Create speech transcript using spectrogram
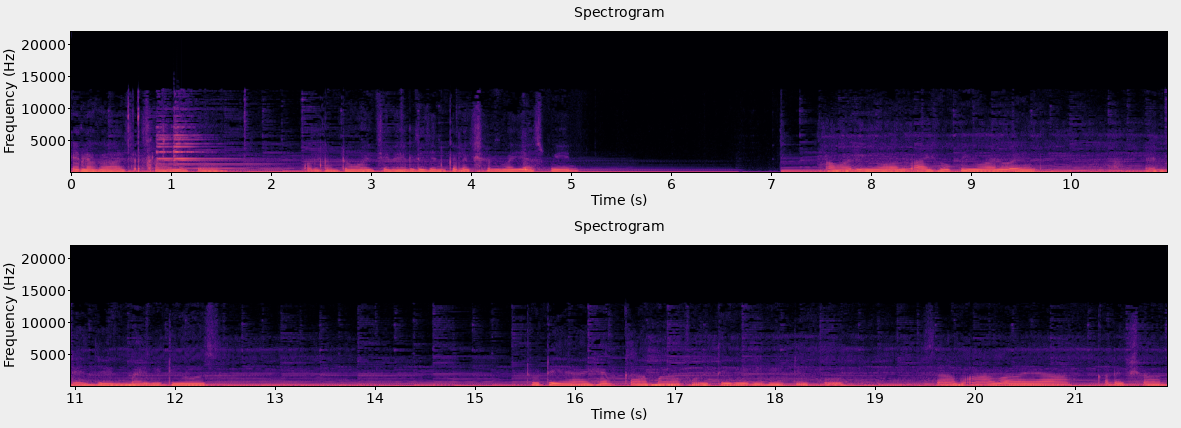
hello guys assalamualaikum welcome to my channel legend collection by yasmin how are you all i hope you are well and enjoying my videos. Today i have come up with a very beautiful some abaya collection.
